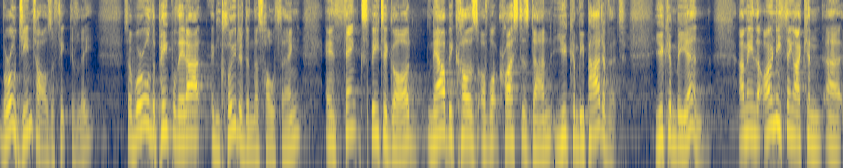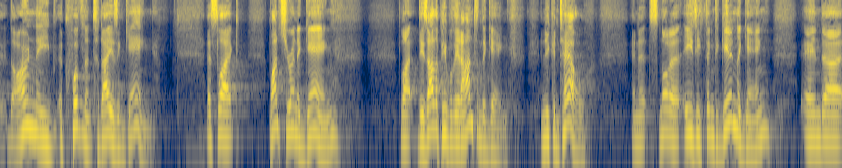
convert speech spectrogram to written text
we're all Gentiles effectively. So we're all the people that aren't included in this whole thing. And thanks be to God, now because of what Christ has done, you can be part of it. You can be in. I mean, the only thing I can, uh, the only equivalent today is a gang. It's like once you're in a gang, like there's other people that aren't in the gang, and you can tell. And it's not an easy thing to get in the gang. And, uh,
